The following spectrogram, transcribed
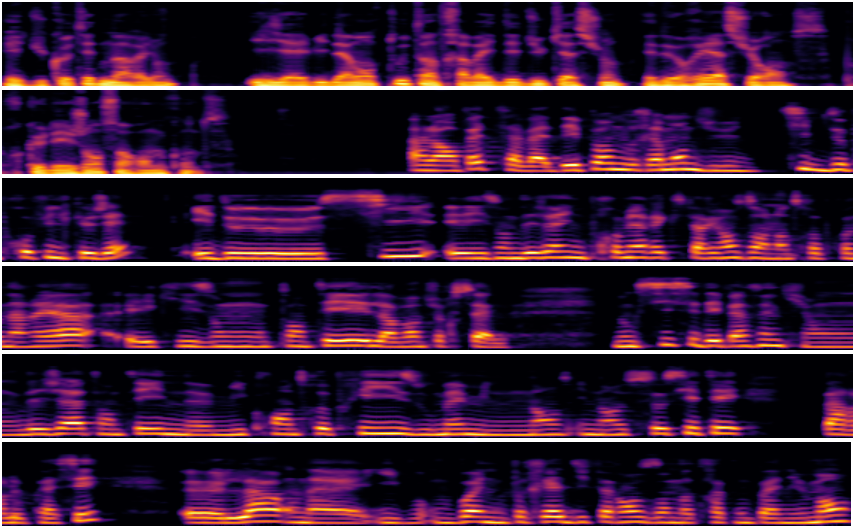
et du côté de Marion, il y a évidemment tout un travail d'éducation et de réassurance pour que les gens s'en rendent compte. Alors en fait, ça va dépendre vraiment du type de profil que j'ai et de si ils ont déjà une première expérience dans l'entrepreneuriat et qu'ils ont tenté l'aventure seule. Donc si c'est des personnes qui ont déjà tenté une micro-entreprise ou même une, une société par le passé, euh, là on a on voit une vraie différence dans notre accompagnement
